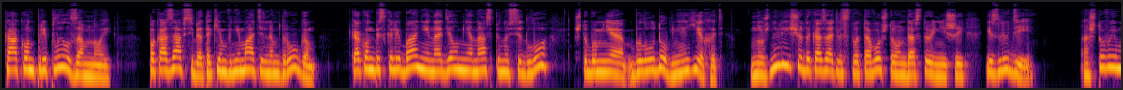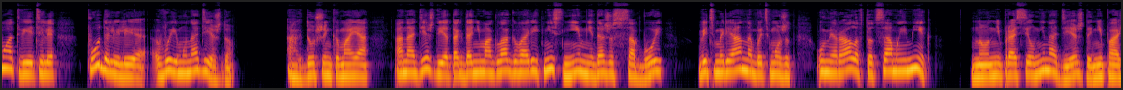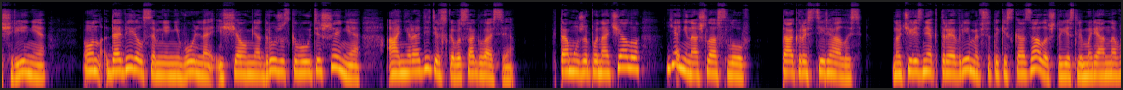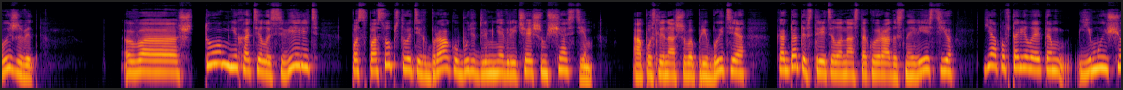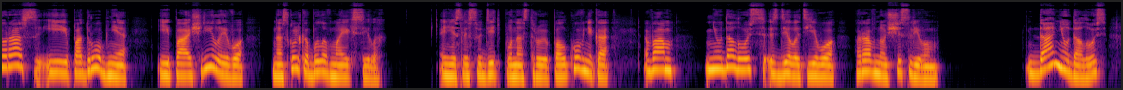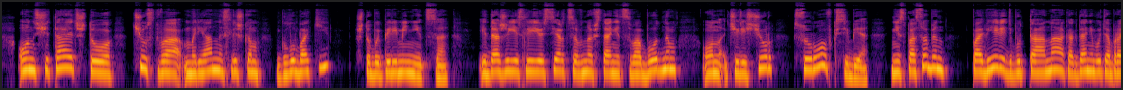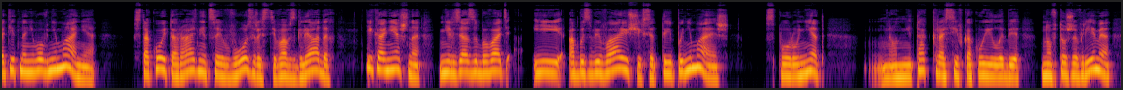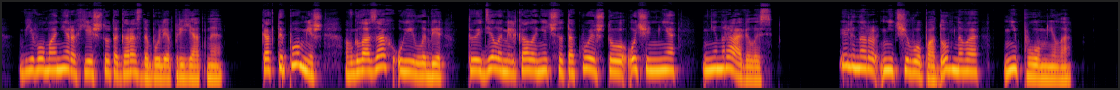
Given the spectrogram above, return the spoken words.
«Как он приплыл за мной, показав себя таким внимательным другом, как он без колебаний надел мне на спину седло, чтобы мне было удобнее ехать. Нужны ли еще доказательства того, что он достойнейший из людей? А что вы ему ответили? Подали ли вы ему надежду? Ах, душенька моя, — о надежде я тогда не могла говорить ни с ним, ни даже с собой, ведь Марианна, быть может, умирала в тот самый миг. Но он не просил ни надежды, ни поощрения. Он доверился мне невольно, ища у меня дружеского утешения, а не родительского согласия. К тому же поначалу я не нашла слов, так растерялась, но через некоторое время все-таки сказала, что если Марианна выживет, во что мне хотелось верить, Поспособствовать их браку будет для меня величайшим счастьем. А после нашего прибытия, когда ты встретила нас такой радостной вестью, я повторила это ему еще раз и подробнее, и поощрила его, насколько было в моих силах. Если судить по настрою полковника, вам не удалось сделать его равно счастливым. Да, не удалось. Он считает, что чувства Марианны слишком глубоки, чтобы перемениться – и даже если ее сердце вновь станет свободным, он чересчур суров к себе, не способен поверить, будто она когда-нибудь обратит на него внимание. С такой-то разницей в возрасте, во взглядах. И, конечно, нельзя забывать и об избивающихся, ты понимаешь. Спору нет, он не так красив, как Уиллоби, но в то же время в его манерах есть что-то гораздо более приятное. Как ты помнишь, в глазах Уиллоби то и дело мелькало нечто такое, что очень мне не нравилось. Элинор ничего подобного не помнила.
